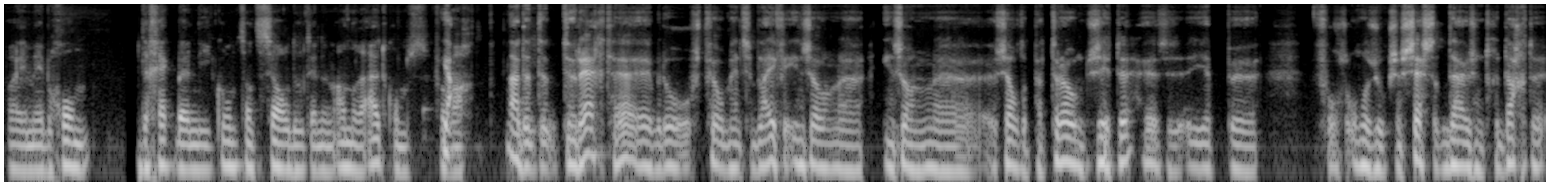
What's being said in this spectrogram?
waar je mee begon, de gek bent die constant hetzelfde doet en een andere uitkomst verwacht? Nou, dat, terecht. Hè. Ik bedoel, veel mensen blijven in zo'n uh, in zo'nzelfde uh patroon zitten. Je hebt uh, volgens onderzoek zo'n 60.000 gedachten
